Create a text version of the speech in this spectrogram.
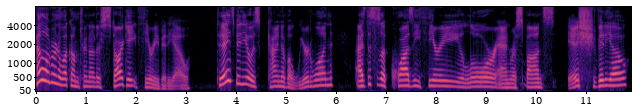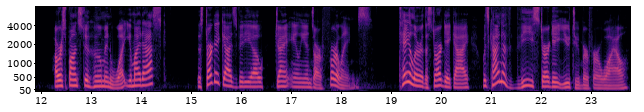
Hello everyone and welcome to another Stargate Theory video. Today's video is kind of a weird one, as this is a quasi-theory, lore, and response-ish video. A response to whom and what, you might ask? The Stargate Guy's video, Giant Aliens Are Furlings. Taylor, the Stargate Guy, was kind of the Stargate YouTuber for a while.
